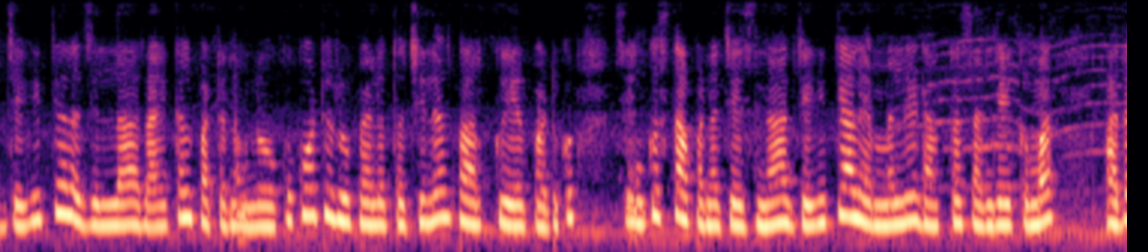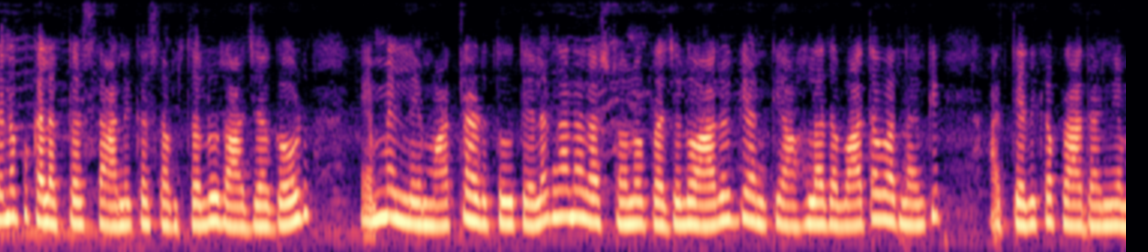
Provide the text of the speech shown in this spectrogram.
జగిత్యాల జిల్లా రాయకల్ పట్టణంలో ఒక కోటి రూపాయలతో చిల్డ్రన్స్ పార్క్ ఏర్పాటుకు శంకుస్థాపన చేసిన జగిత్యాల ఎమ్మెల్యే డాక్టర్ సంజయ్ కుమార్ అదనపు కలెక్టర్ స్థానిక సంస్థలు రాజాగౌడ్ ఎమ్మెల్యే మాట్లాడుతూ తెలంగాణ రాష్ట్రంలో ప్రజలు ఆరోగ్యానికి ఆహ్లాద వాతావరణానికి అత్యధిక ప్రాధాన్యం.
